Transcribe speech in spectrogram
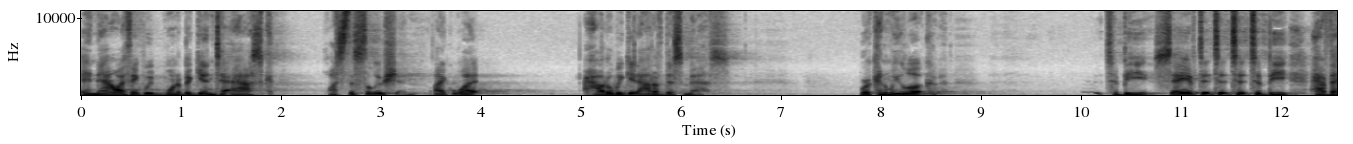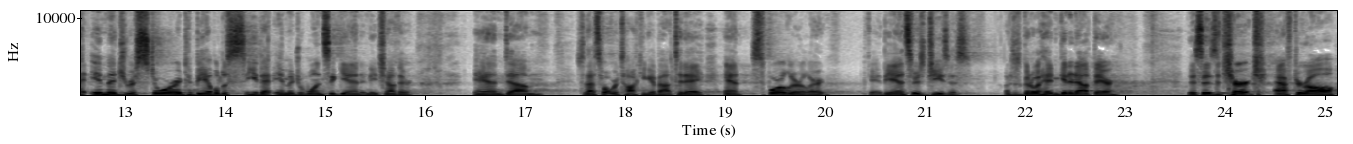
and now I think we want to begin to ask, what's the solution? Like, what, how do we get out of this mess? Where can we look to be saved, to, to, to, to be, have that image restored, to be able to see that image once again in each other? And um, so that's what we're talking about today. And spoiler alert, okay, the answer is Jesus. I'm just go ahead and get it out there. This is a church, after all.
